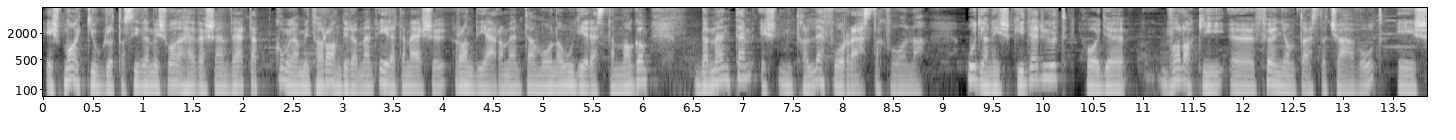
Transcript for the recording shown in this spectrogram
és majd kiugrott a szívem, és olyan hevesen vert, tehát komolyan, mintha randira ment, életem első randiára mentem volna, úgy éreztem magam. Bementem, és mintha leforráztak volna. Ugyanis kiderült, hogy valaki fölnyomta ezt a csávót, és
